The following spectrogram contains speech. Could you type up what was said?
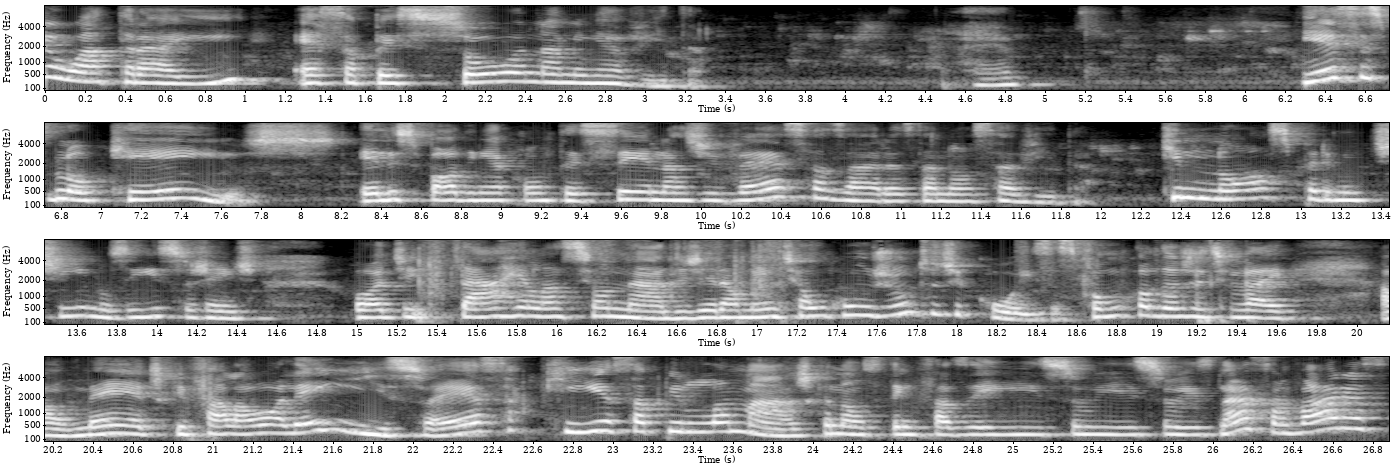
eu atraí essa pessoa na minha vida? É. E esses bloqueios, eles podem acontecer nas diversas áreas da nossa vida, que nós permitimos, e isso, gente, pode estar relacionado, geralmente é um conjunto de coisas, como quando a gente vai ao médico e fala, olha, é isso, é essa aqui, essa pílula mágica, não, você tem que fazer isso, isso, isso, né? São várias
